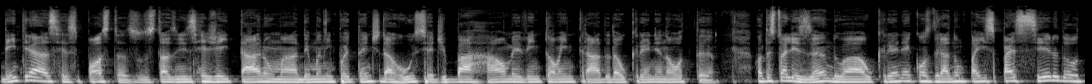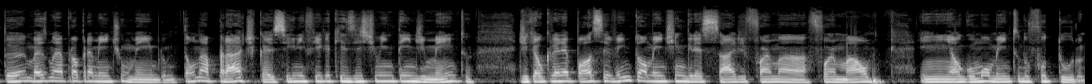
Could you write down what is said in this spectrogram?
Dentre as respostas, os Estados Unidos rejeitaram uma demanda importante da Rússia de barrar uma eventual entrada da Ucrânia na OTAN. Contextualizando, a Ucrânia é considerada um país parceiro da OTAN, mas não é propriamente um membro. Então, na prática, isso significa que existe um entendimento de que a Ucrânia possa eventualmente ingressar de forma formal em algum momento no futuro.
